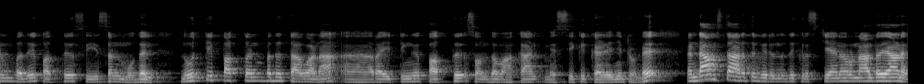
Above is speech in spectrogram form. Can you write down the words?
ഒൻപത് പത്ത് സീസൺ മുതൽ നൂറ്റി പത്തൊൻപത് തവണ റേറ്റിംഗ് പത്ത് സ്വന്തമാക്കാൻ മെസ്സിക്ക് കഴിഞ്ഞിട്ടുണ്ട്. രണ്ടാം സ്ഥാനത്ത് വരുന്നത് ക്രിസ്ത്യാനോ റൊണാൾഡോയാണ്.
